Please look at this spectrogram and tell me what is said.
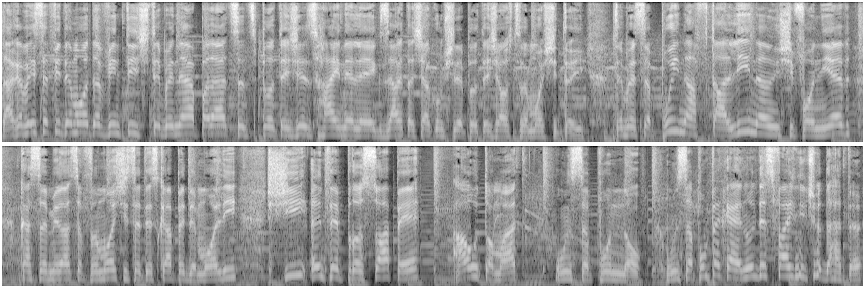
Dacă vrei să fii de modă vintage, trebuie neapărat să-ți protejezi hainele exact așa cum și le protejau strămoșii tăi. Trebuie să pui naftalină în șifonier ca să miroasă frumos și să te scape de moli și între prosoape, automat, un săpun nou. Un săpun pe care nu-l desfaci niciodată,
